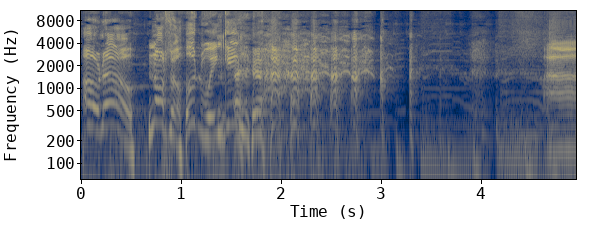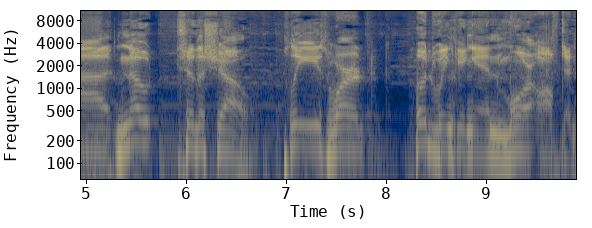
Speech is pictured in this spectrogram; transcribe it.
Oh no, not a hoodwinking. uh, note to the show: please work hoodwinking in more often.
